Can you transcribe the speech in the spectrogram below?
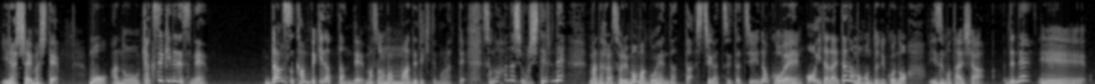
いらっしゃいまして、もうあの、客席でですね、ダンス完璧だったんで、まあそのまま出てきてもらって、その話もしてるね。まあだからそれもまあご縁だった。7月1日の公演をいただいたのも本当にこの出雲大社でね、えー、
